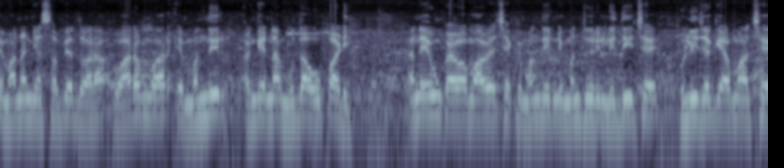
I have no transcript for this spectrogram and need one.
એ માનનીય સભ્ય દ્વારા વારંવાર એ મંદિર અંગેના મુદ્દા ઉપાડી અને એવું કહેવામાં આવે છે કે મંદિરની મંજૂરી લીધી છે, ખુલ્લી જગ્યામાં છે,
